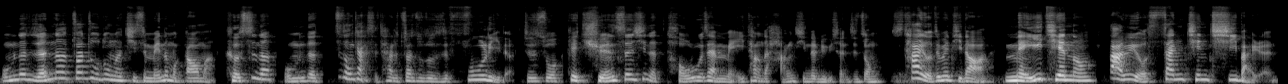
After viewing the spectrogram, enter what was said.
我们的人呢，专注度呢其实没那么高嘛。可是呢，我们的自动驾驶它的专注度是 fully 的，就是说可以全身心的投入在每一趟的航行的旅程之中。他有这边提到啊，每一天哦，大约有三千七百人。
